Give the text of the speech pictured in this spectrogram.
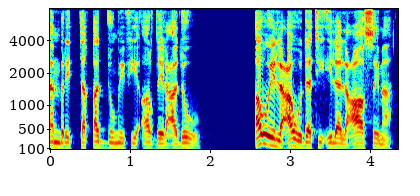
أمر التقدم في أرض العدو أو العودة إلى العاصمة.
